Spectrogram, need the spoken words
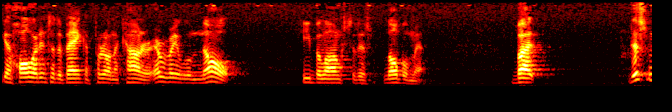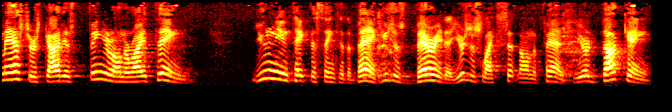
can haul it into the bank and put it on the counter. Everybody will know he belongs to this nobleman. But this master's got his finger on the right thing. You didn't even take this thing to the bank. You just buried it. You're just like sitting on the fence. You're ducking.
